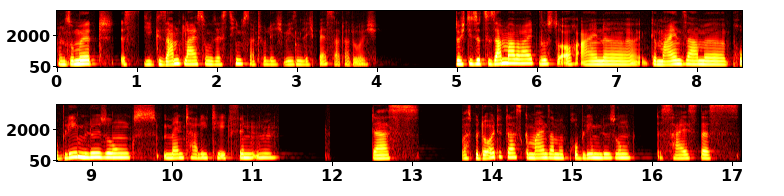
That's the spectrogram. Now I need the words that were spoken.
Und somit ist die Gesamtleistung des Teams natürlich wesentlich besser dadurch. Durch diese Zusammenarbeit wirst du auch eine gemeinsame Problemlösungsmentalität finden. Das, was bedeutet das, gemeinsame Problemlösung? Das heißt, dass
